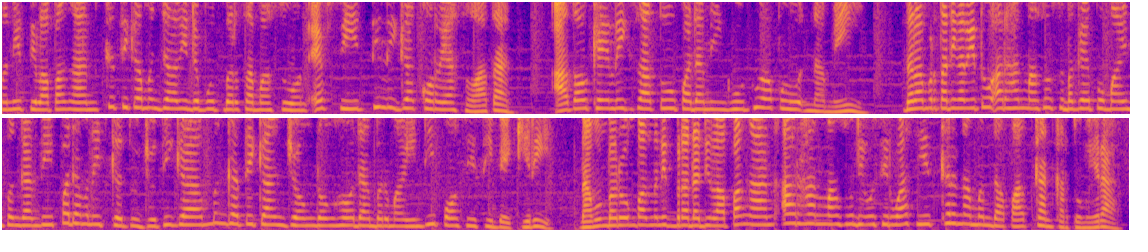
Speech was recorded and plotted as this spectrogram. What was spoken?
menit di lapangan ketika menjalani debut bersama Suwon FC di Liga Korea Selatan atau K-League 1 pada Minggu 26 Mei. Dalam pertandingan itu, Arhan masuk sebagai pemain pengganti pada menit ke-73 menggantikan Jong Dong Ho dan bermain di posisi bek kiri. Namun baru 4 menit berada di lapangan, Arhan langsung diusir wasit karena mendapatkan kartu merah.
